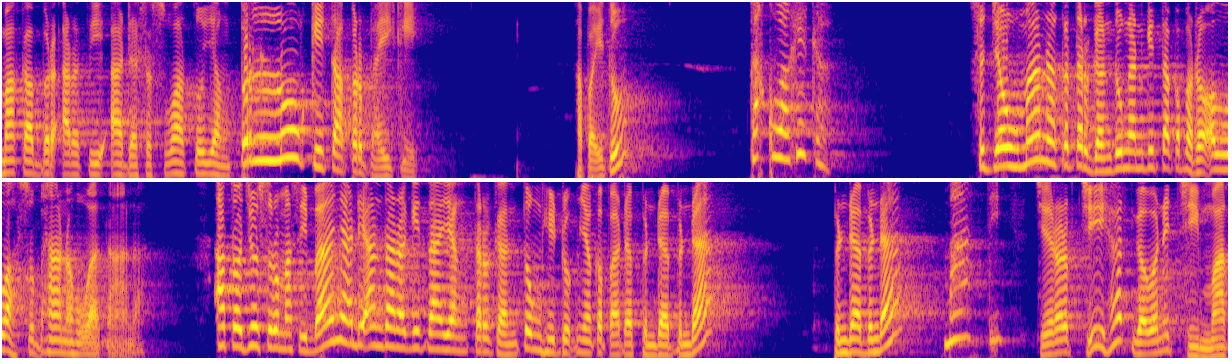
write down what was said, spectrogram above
maka berarti ada sesuatu yang perlu kita perbaiki. Apa itu? Takwa kita. Sejauh mana ketergantungan kita kepada Allah Subhanahu wa taala? Atau justru masih banyak di antara kita yang tergantung hidupnya kepada benda-benda benda-benda mati. Jihad gawane jimat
